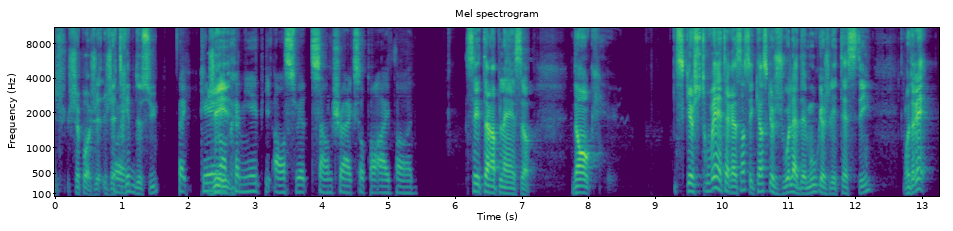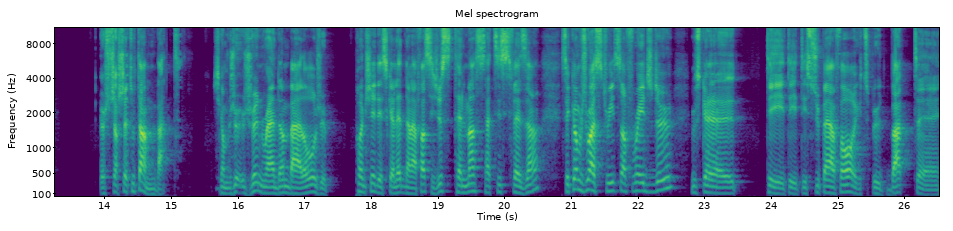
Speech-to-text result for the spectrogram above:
je, je sais pas, je, je Ouais. tripe dessus. Fait que game en premier, puis ensuite soundtrack sur ton iPod. C'est en plein ça. Donc, ce que je trouvais intéressant, c'est quand ce que je jouais la démo, que je l'ai testé, on dirait, je cherchais tout le temps à me battre. C'est comme, je, je veux une random battle, je veux puncher des squelettes dans la face, c'est juste tellement satisfaisant. C'est comme jouer à Streets of Rage 2, où ce que t'es, t'es- t'es super fort et que tu peux te battre. euh,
